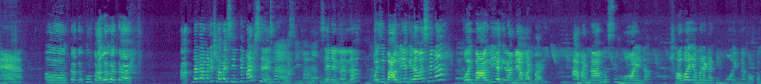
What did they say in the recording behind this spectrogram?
হ্যাঁ। ও তা তো খুব ভালো কথা। আপনারা মানে সবাই চিনতে পারছেন? চেনেন না না? ওই যে বাউলিয়া গ্রাম আছে না? ওই বাউলিয়া গ্রামে আমার বাড়ি। আমার নাম হচ্ছে ময়না। সবাই আমার এটা কি ময়না ঘটক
